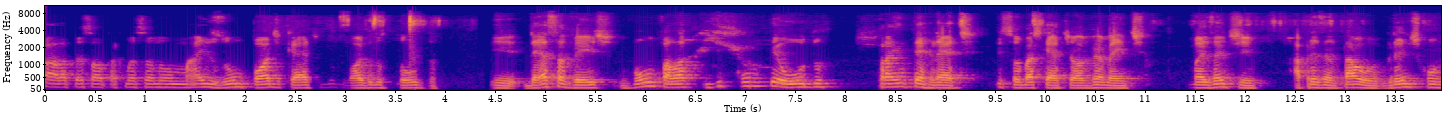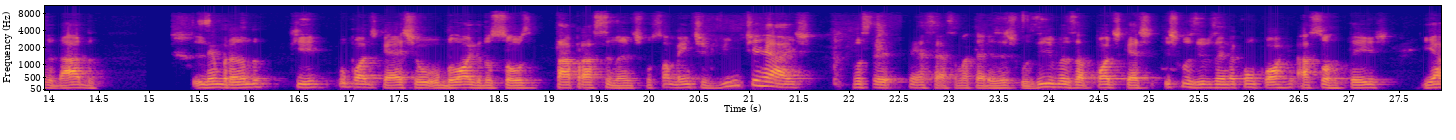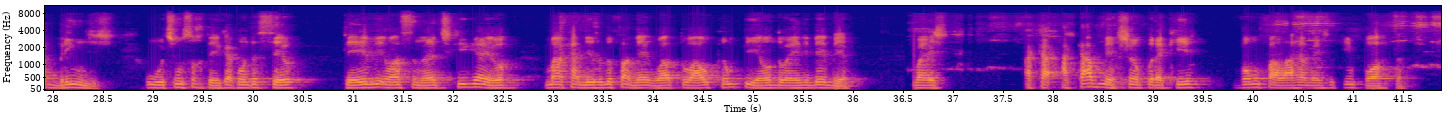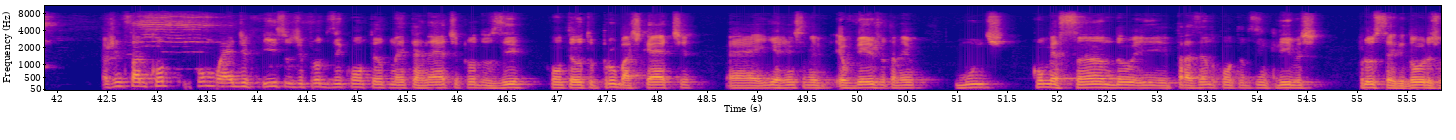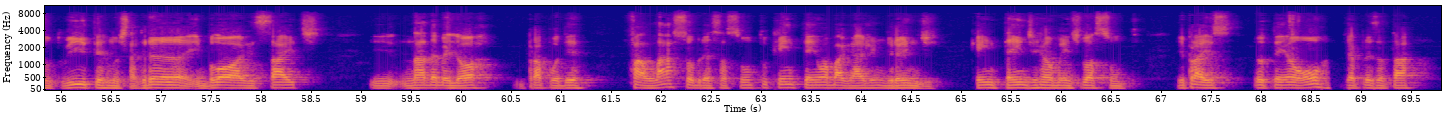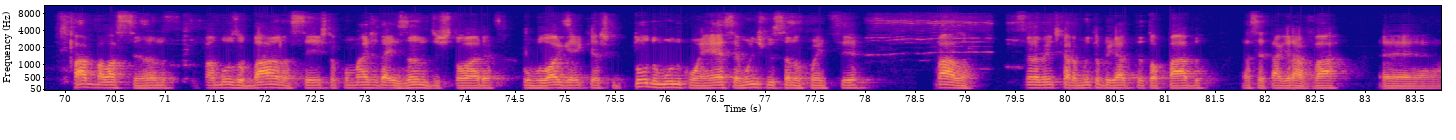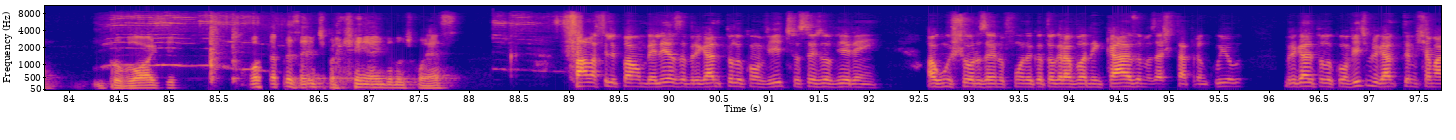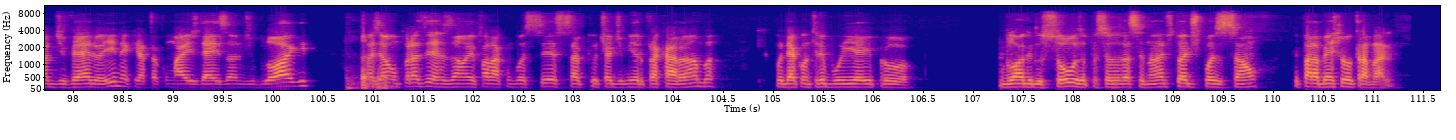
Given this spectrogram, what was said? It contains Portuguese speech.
Fala pessoal, está começando mais um podcast do blog do Souza. E dessa vez vamos falar de conteúdo para a internet e sobre basquete, obviamente. Mas antes de apresentar o grande convidado, lembrando que o podcast, o blog do Souza, está para assinantes com somente 20 reais. Você tem acesso a matérias exclusivas, a podcasts exclusivos, ainda concorre a sorteios e a brindes o último sorteio que aconteceu, teve um assinante que ganhou uma camisa do Flamengo, o atual campeão do NBB. Mas acaba o merchan por aqui, vamos falar realmente do que importa. A gente sabe como é difícil de produzir conteúdo na internet, produzir conteúdo para o basquete, é, e a gente também, eu vejo também muitos começando e trazendo conteúdos incríveis para os seguidores no Twitter, no Instagram, em blogs, sites. E nada melhor para poder falar sobre esse assunto quem tem uma bagagem grande, quem entende realmente do assunto. E para isso, eu tenho a honra de apresentar Fábio Balaciano, o famoso Bala na Sexta, com mais de 10 anos de história, o blog aí que acho que todo mundo conhece, é muito difícil não conhecer. Fala, primeiramente, cara, muito obrigado por ter topado, aceitar gravar é, para o blog. Vou estar presente para quem ainda não te conhece. Fala, Filipão, beleza? Obrigado pelo convite. Se vocês ouvirem alguns choros aí no fundo, é que eu estou gravando em casa, mas acho que está tranquilo. Obrigado pelo convite, obrigado por ter me chamado de velho aí, né? Que já está com mais de 10 anos de blog. Mas é um prazerzão aí falar com você. Você sabe que eu te admiro pra caramba. Se puder contribuir aí pro blog do Souza, para os seus assinantes, estou à disposição. E parabéns pelo trabalho.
